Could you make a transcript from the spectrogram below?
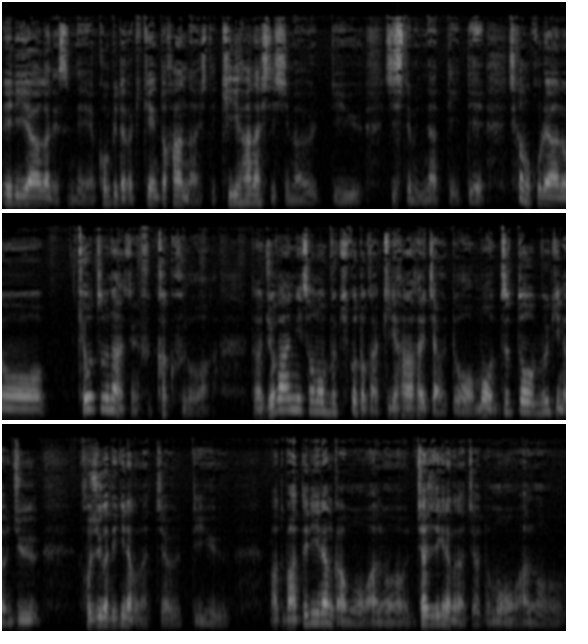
エリアがですねコンピューターが危険と判断して切り離してしまうっていうシステムになっていてしかもこれあの共通なんですよね各フロアが。だから序盤にその武器庫とか切り離されちゃうともうずっと武器の補充ができなくなっちゃうっていうあとバッテリーなんかもあのチャージできなくなっちゃうともうあの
